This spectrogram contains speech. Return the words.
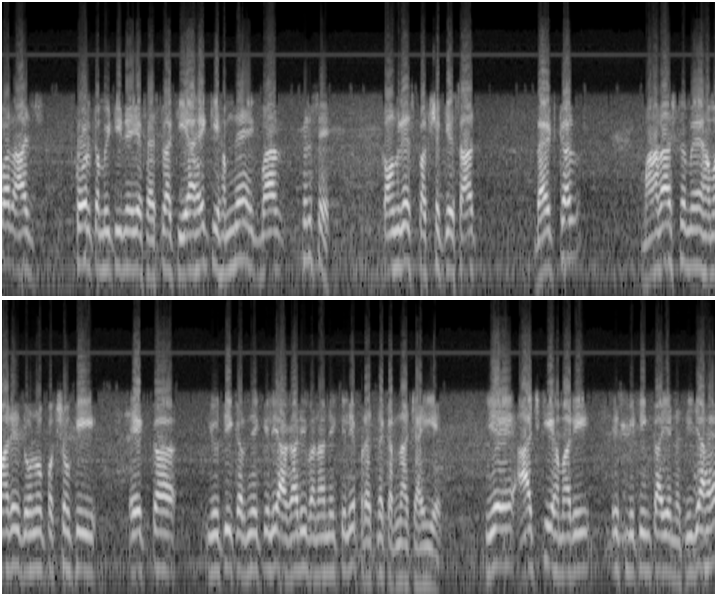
पर आज कोर कमेटी ने ये फैसला किया है कि हमने एक बार फिर से कांग्रेस पक्ष के साथ बैठकर महाराष्ट्र में हमारे दोनों पक्षों की एक युति करने के लिए, आघाड़ी बनाने के लिए प्रयत्न करना चाहिए। ये आज की हमारी इस मीटिंग का ये नतीजा है।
